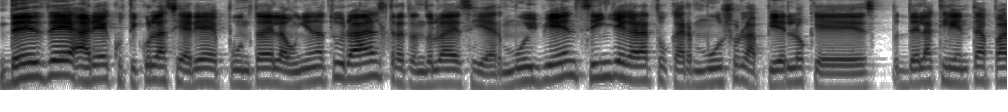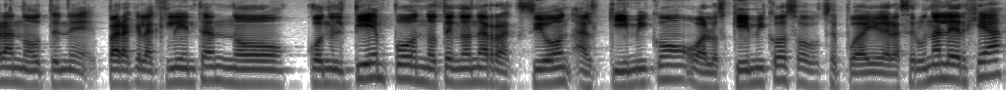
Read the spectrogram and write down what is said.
desde área de cutícula hacia área de punta de la uña natural, tratándola de sellar muy bien, sin llegar a tocar mucho la piel, lo que es de la clienta, para, no tener, para que la clienta no, con el tiempo, no tenga una reacción al químico o a los químicos o se pueda llegar a hacer una alergia.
